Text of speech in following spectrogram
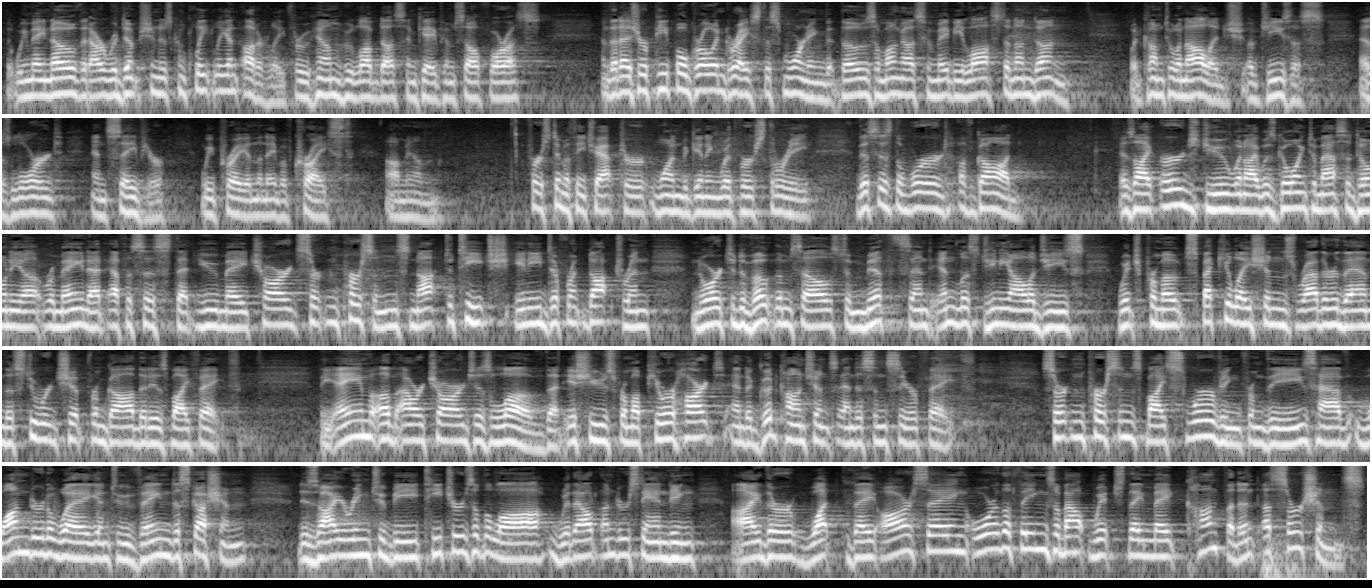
that we may know that our redemption is completely and utterly through him who loved us and gave himself for us. And that as your people grow in grace this morning, that those among us who may be lost and undone would come to a knowledge of Jesus as Lord and Savior. We pray in the name of Christ. Amen. 1 Timothy chapter 1 beginning with verse 3. This is the word of God. As I urged you when I was going to Macedonia, remain at Ephesus that you may charge certain persons not to teach any different doctrine, nor to devote themselves to myths and endless genealogies which promote speculations rather than the stewardship from God that is by faith. The aim of our charge is love that issues from a pure heart and a good conscience and a sincere faith. Certain persons, by swerving from these, have wandered away into vain discussion, desiring to be teachers of the law without understanding either what they are saying or the things about which they make confident assertions.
